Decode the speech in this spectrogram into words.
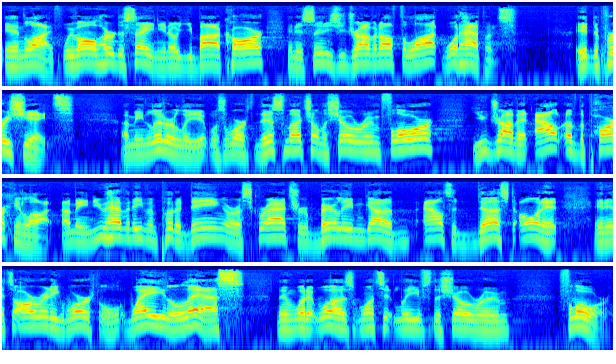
in life. We've all heard the saying, you know, you buy a car, and as soon as you drive it off the lot, what happens? It depreciates. I mean, literally, it was worth this much on the showroom floor. You drive it out of the parking lot. I mean, you haven't even put a ding or a scratch or barely even got an ounce of dust on it, and it's already worth way less than what it was once it leaves the showroom floor.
